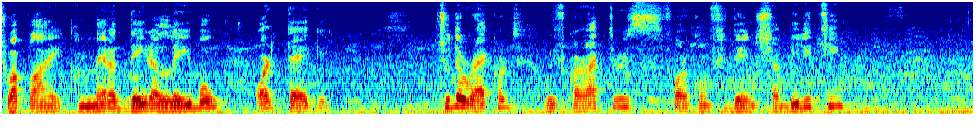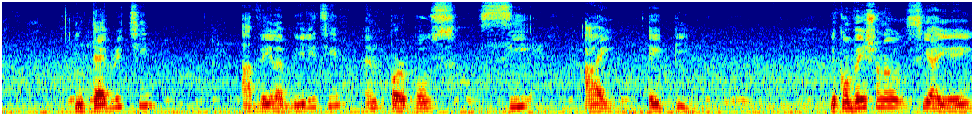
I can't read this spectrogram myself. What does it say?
to apply a metadata label or tag to the record with characters for confidentiality, integrity, availability, and purpose CIAP. The conventional CIA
